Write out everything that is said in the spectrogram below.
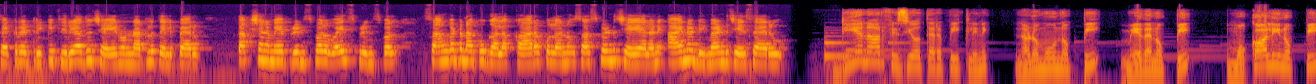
సెక్రటరీకి ఫిర్యాదు చేయనున్నట్లు తెలిపారు. తక్షణమే ప్రిన్సిపల్ వైస్ ప్రిన్సిపల్ సంఘటనకు గల కారకులను సస్పెండ్ చేయాలని ఆయన డిమాండ్ చేశారు. డిఎన్ఆర్ ఫిజియోథెరపీ క్లినిక్ నడుము నొప్పి మేద నొప్పి మొకాలి నొప్పి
